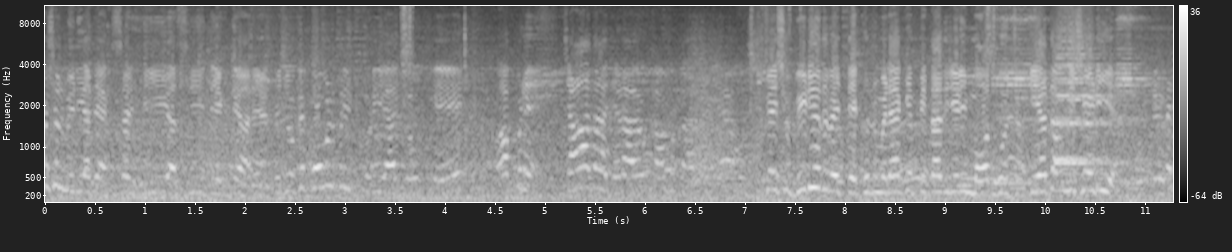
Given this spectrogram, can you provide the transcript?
ਸੋਸ਼ਲ ਮੀਡੀਆ ਤੇ ਅਕਸਰ ਹੀ ਅਸੀਂ ਦੇਖਦੇ ਆ ਰਹੇ ਹਾਂ ਕਿ ਜੋ ਕਿ ਕੋਮਲਪ੍ਰੀਤ ਕੁੜੀ ਹੈ ਜੋ ਕਿ ਆਪਣੇ ਚਾਹ ਦਾ ਜਿਹੜਾ ਉਹ ਕੰਮ ਕਰ ਰਹੀ ਹੈ ਉਸ ਇਸ ਵੀਡੀਓ ਦੇ ਵਿੱਚ ਦੇਖਣ ਨੂੰ ਮਿਲਿਆ ਕਿ ਪਿਤਾ ਦੀ ਜਿਹੜੀ ਮੌਤ ਹੋ ਚੁੱਕੀ ਹੈ ਤਾਂ ਉਹ ਨਸ਼ੇੜੀ ਹੈ। ਪਰ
